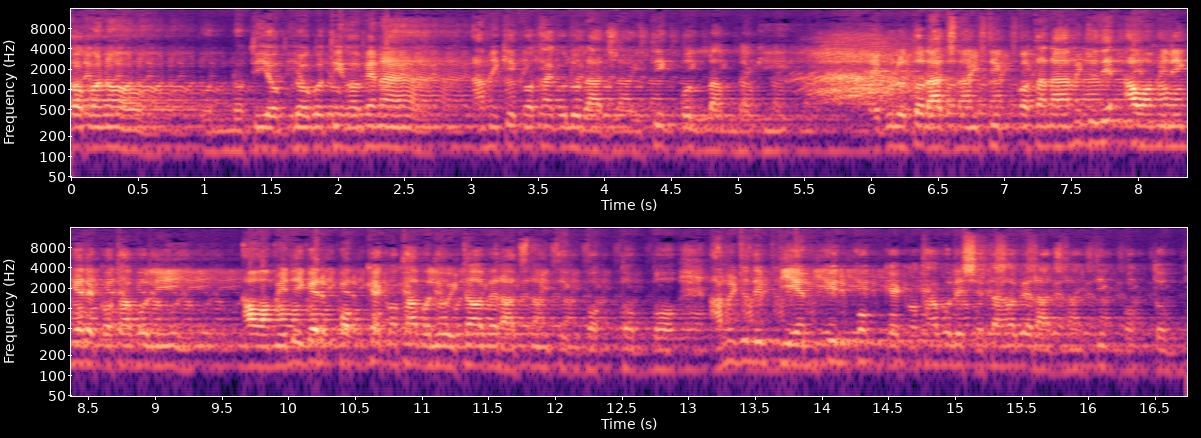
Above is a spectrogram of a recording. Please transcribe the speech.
কখনো উন্নতি অগ্রগতি হবে না। আমি কি কথাগুলো রাজনৈতিক বললাম নাকি? এগুলো তো রাজনৈতিক কথা না। আমি যদি আওয়ামী লীগের কথা বলি, আওয়ামী লীগের পক্ষে কথা বলি, ওইটা হবে রাজনৈতিক বক্তব্য। আমি যদি বিএনপির পক্ষে কথা বলি, সেটা হবে রাজনৈতিক বক্তব্য।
